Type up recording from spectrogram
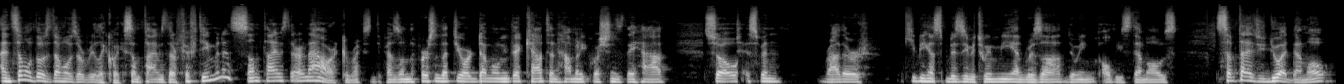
And some of those demos are really quick. Sometimes they're 15 minutes, sometimes they're an hour, correct? It depends on the person that you're demoing the account and how many questions they have. So it's been rather keeping us busy between me and Riza doing all these demos. Sometimes you do a demo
